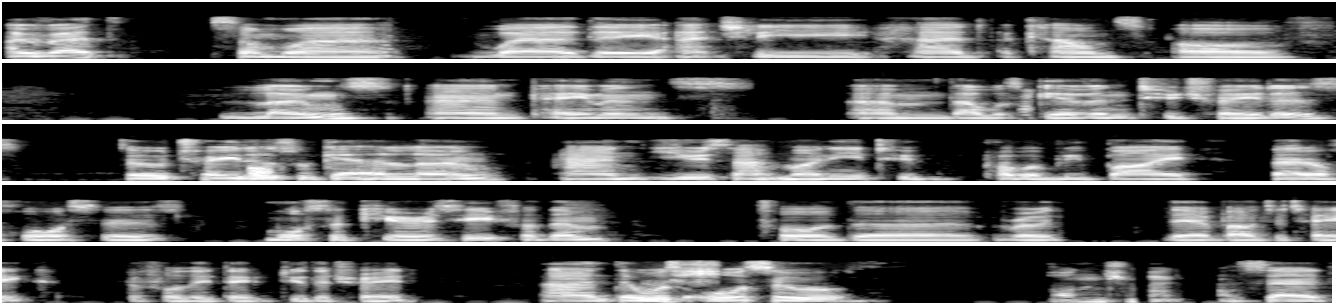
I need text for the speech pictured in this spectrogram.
I read somewhere where they actually had accounts of loans and payments um, that was given to traders. So traders would get a loan and use that money to probably buy better horses, more security for them for the road they're about to take before they do the trade. And there was sh- also contract that said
